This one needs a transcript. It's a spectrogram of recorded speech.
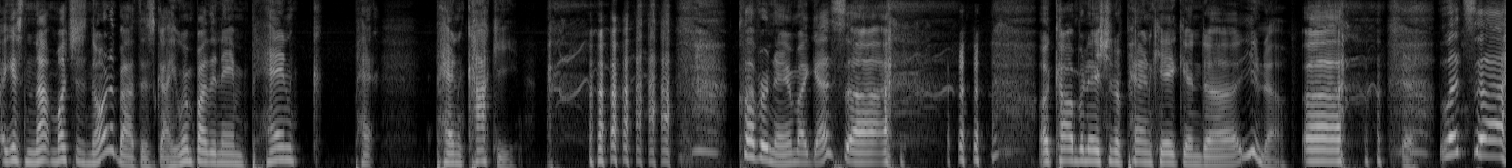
I guess not much is known about this guy. He went by the name Pan, Pan Pankaki. Clever name, I guess. Uh, a combination of pancake and uh, you know. Uh, yeah. Let's. Uh,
